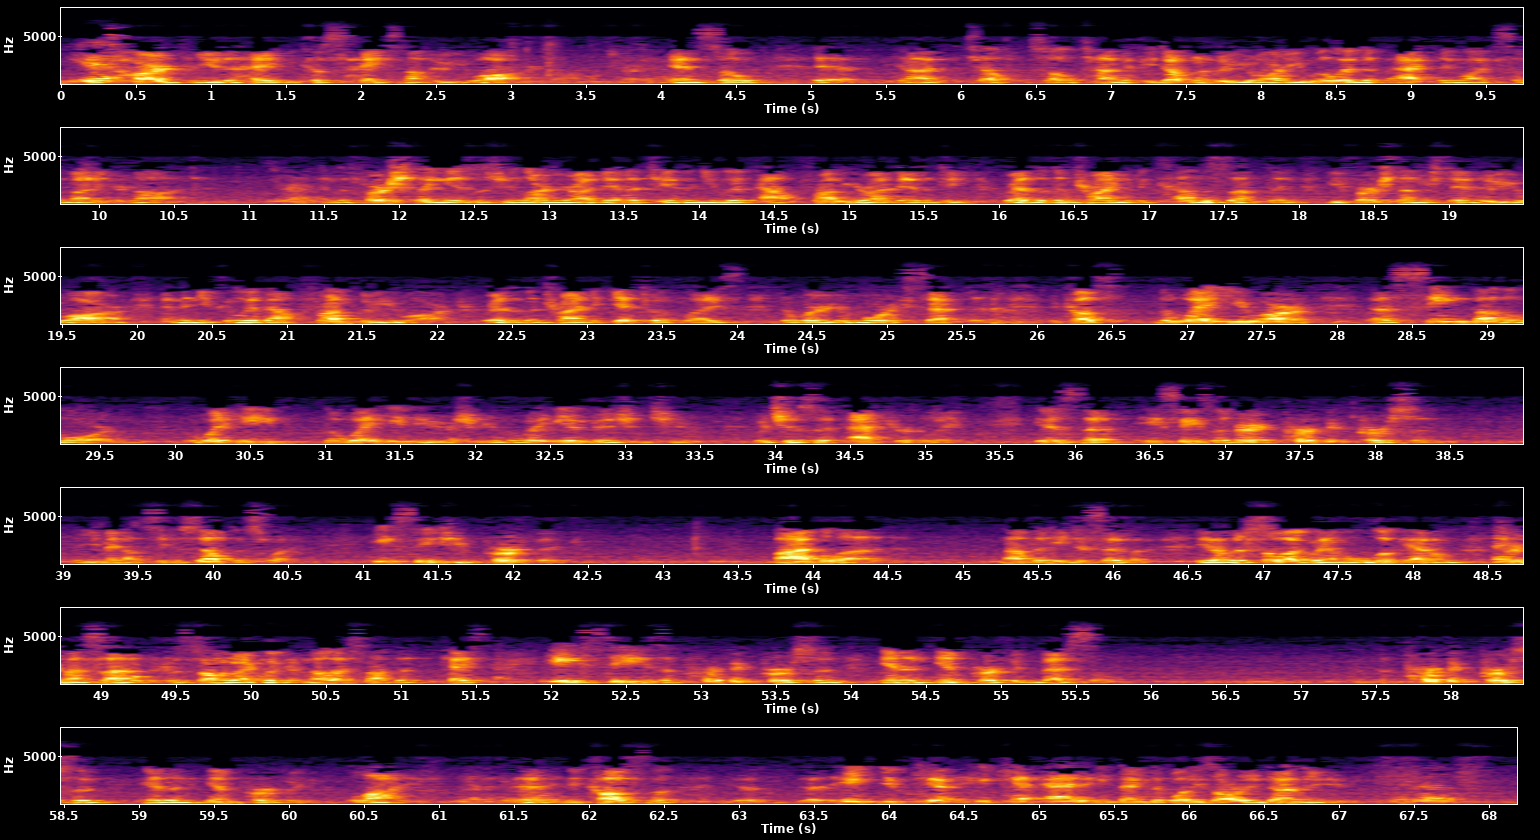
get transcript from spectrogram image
Yeah. It's hard for you to hate because hate's not who you are. And so, uh, you know, I tell all the time, if you don't know who you are, you will end up acting like somebody you're not. And the first thing is, is you learn your identity and then you live out from your identity rather than trying to become something. You first understand who you are and then you can live out from who you are rather than trying to get to a place to where you're more accepted. Because the way you are uh, seen by the Lord, the way He, the way He views you, the way He envisions you, which is accurately, is that He sees a very perfect person. You may not see yourself this way he sees you perfect. by blood. Not that he just says, you know, they're so ugly, I'm going to look at them through my son because it's the only way I can look at them. No, that's not the case. He sees a perfect person in an imperfect vessel. The perfect person in an imperfect life. And because the, he, you can't, he can't add anything to what he's already done to you. Amen.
